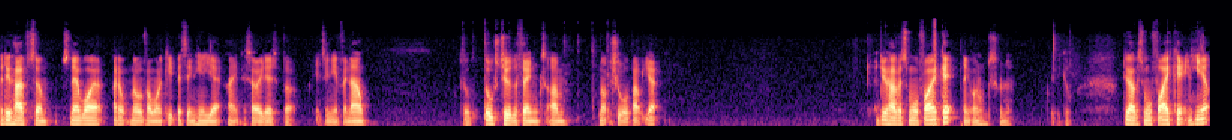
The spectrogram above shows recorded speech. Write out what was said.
I do have some snare wire. I don't know if I want to keep this in here yet. I ain't decided, but it's in here for now. So those two are the things I'm not sure about yet. I do have a small fire kit. Hang on, I'm just gonna there we go. I do have a small fire kit in here.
